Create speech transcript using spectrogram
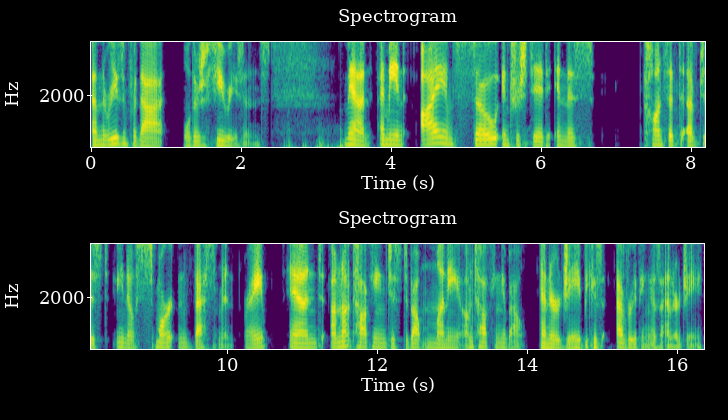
And the reason for that, well, there's a few reasons. Man, I mean, I am so interested in this concept of just, you know, smart investment, right? And I'm not talking just about money. I'm talking about energy because everything is energy.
